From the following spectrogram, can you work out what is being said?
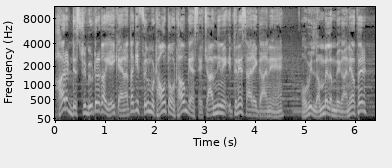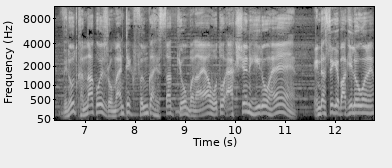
हर डिस्ट्रीब्यूटर का यही कहना था कि फ़िल्म उठाऊं तो उठाऊं कैसे? चांदनी में इतने सारे गाने हैं वो भी लंबे लंबे गाने और फिर विनोद खन्ना को इस रोमांटिक फ़िल्म का हिस्सा क्यों बनाया? वो तो एक्शन हीरो हैं। इंडस्ट्री के बाकी लोगों ने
